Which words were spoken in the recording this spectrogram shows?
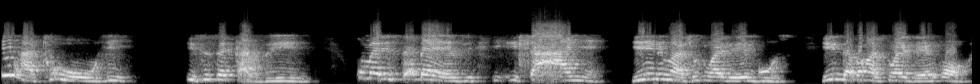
ingathuli isisegazini kumele isebenze ihlanye. Yini ungasho ukuthi ungayidle imbuzi yini ndaba ungasho ukuthi ungayidle yenkomo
